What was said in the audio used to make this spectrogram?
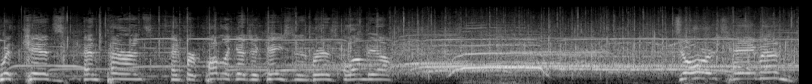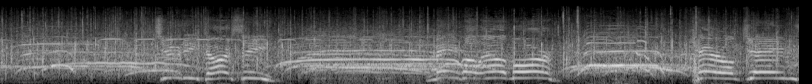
with kids and parents, and for public education in British Columbia. George Heyman, Judy Darcy, Mable Elmore, Carole James,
